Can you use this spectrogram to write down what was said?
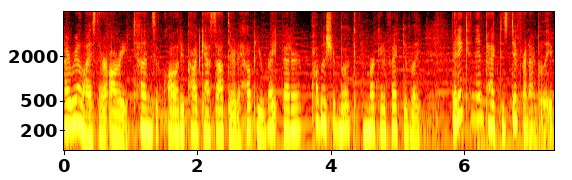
I realize there are already tons of quality podcasts out there to help you write better, publish your book, and market effectively. But Ink and Impact is different, I believe,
